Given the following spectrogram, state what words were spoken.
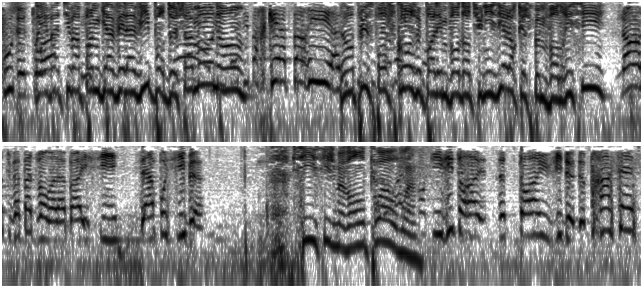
fou de toi. Oui, bah tu vas pas me gaver la vie pour deux chameaux, Il va non débarquer à Paris. avec Et en plus, pauvre chameaux. con, je vais pas aller me vendre en Tunisie alors que je peux me vendre ici. Non, tu vas pas te vendre là-bas, ici. C'est impossible. Si, si, je me vends au poids au moins. T'auras t'auras une vie de, de princesse.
